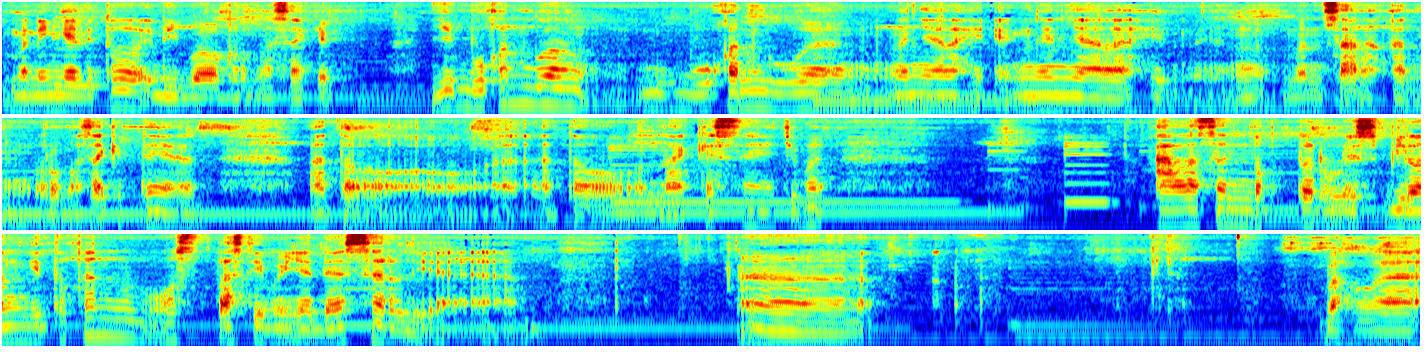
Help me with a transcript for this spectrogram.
meninggal itu dibawa ke rumah sakit ya bukan gue bukan gue ngenyalahin ngenyalahin mensalahkan rumah sakitnya atau atau nakesnya cuma alasan dokter Luis bilang gitu kan pasti punya dasar dia. Uh, bahwa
